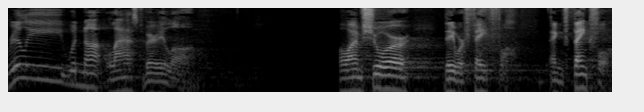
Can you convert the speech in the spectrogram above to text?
really would not last very long. Oh, I'm sure they were faithful and thankful.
